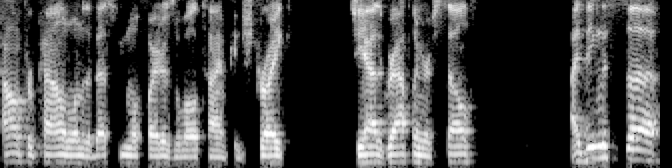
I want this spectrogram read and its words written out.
pound for pound, one of the best female fighters of all time, can strike. She has grappling herself. I think this is a,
